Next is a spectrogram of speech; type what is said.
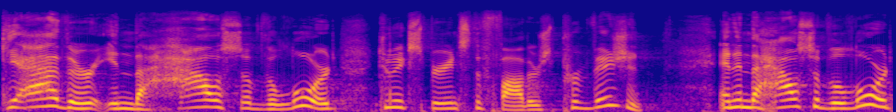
gather in the house of the Lord to experience the father's provision. And in the house of the Lord,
